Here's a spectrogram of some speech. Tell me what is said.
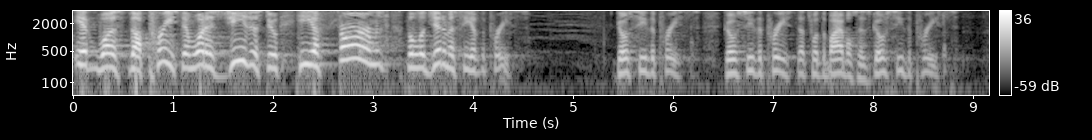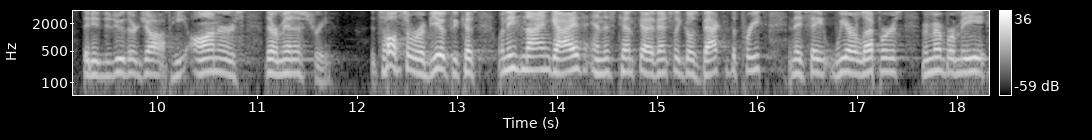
It was the priest. And what does Jesus do? He affirms the legitimacy of the priests. Go see the priests. Go see the priests. That's what the Bible says. Go see the priests. They need to do their job. He honors their ministry. It's also a rebuke because when these nine guys and this tenth guy eventually goes back to the priest and they say, we are lepers, remember me?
